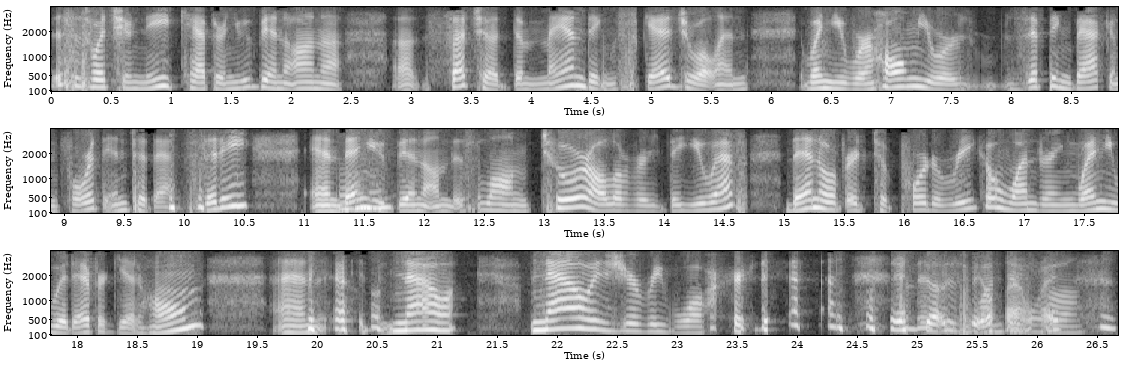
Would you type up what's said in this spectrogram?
This is what you need, Kathryn. You've been on a, a such a demanding schedule, and when you were home, you were zipping back and forth into that city, and then Mhm. you've been on this long tour all over the U.S., then over to Puerto Rico, wondering when you would ever get home, and now now is your reward. it this does is feel wonderful. that way.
